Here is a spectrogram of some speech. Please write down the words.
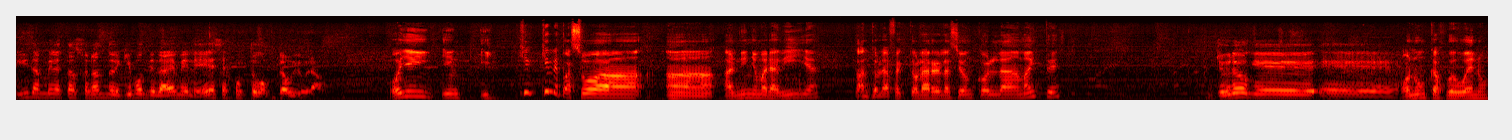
Y también están sonando equipos de la MLS junto con Claudio Bravo. Oye, ¿y, y- qué, qué le pasó a, a- al niño Maravilla? ¿Tanto le afectó la relación con la Maite? Yo creo que. eh, ¿O nunca fue bueno?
